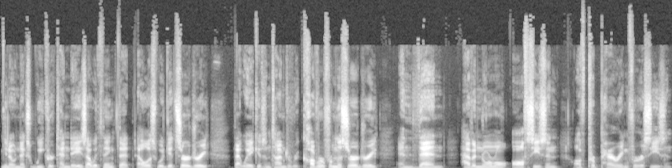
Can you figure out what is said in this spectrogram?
you know, next week or 10 days, I would think that Ellis would get surgery. That way it gives him time to recover from the surgery and then have a normal off season of preparing for a season.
